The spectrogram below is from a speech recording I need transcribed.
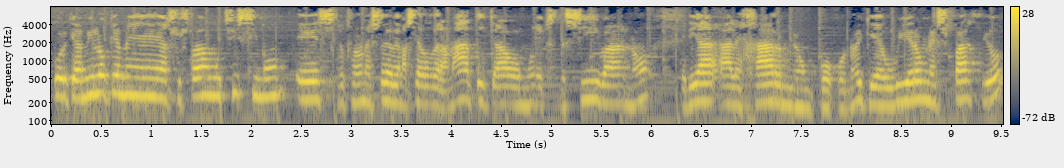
Porque a mí lo que me asustaba muchísimo es que fuera una historia demasiado dramática o muy excesiva, ¿no? Quería alejarme un poco, ¿no? Y que hubiera un espacio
